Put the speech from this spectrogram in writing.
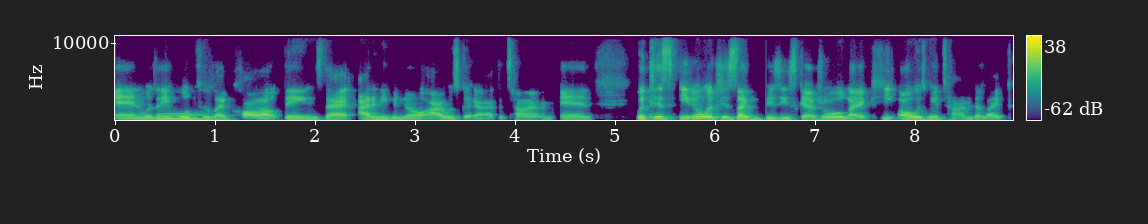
and was able to like mm. call out things that I didn't even know I was good at at the time. And with his even with his like busy schedule, like he always made time to like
